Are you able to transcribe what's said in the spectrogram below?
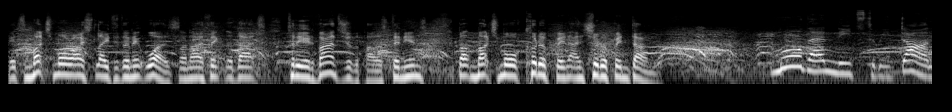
It's much more isolated than it was, and I think that that's to the advantage of the Palestinians, but much more could have been and should have been done. More then needs to be done.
